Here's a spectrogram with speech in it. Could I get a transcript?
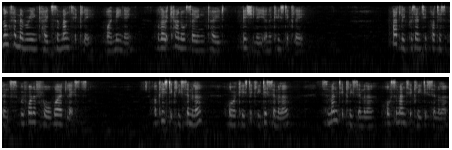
Long-term memory encodes semantically, by meaning, although it can also encode visually and acoustically. Baddeley presented participants with one of four word lists. Acoustically similar, or acoustically dissimilar, semantically similar, or semantically dissimilar.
